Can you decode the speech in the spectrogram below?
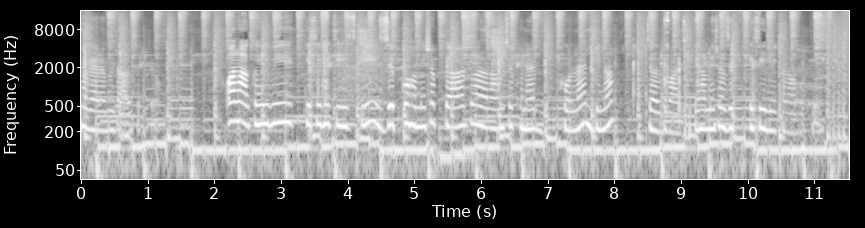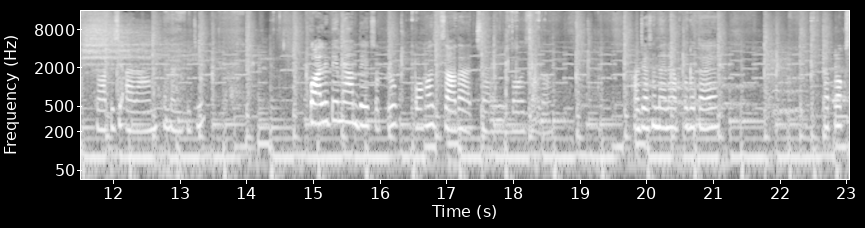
वगैरह भी डाल सकते हो। और हाँ कहीं भी किसी भी चीज़ की जिप को हमेशा प्यार से और आराम से खुना खोलना है बिना जल्दबाजी के। हमेशा जिप इसीलिए ख़राब होती है। तो आप इसे आराम से बंद कीजिए। क्वालिटी में आप देख सकते हो, बहुत ज़्यादा अच्छा है ये, बहुत ज़्यादा। और जैसा मैंने आपको बताया अप्रॉक्स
